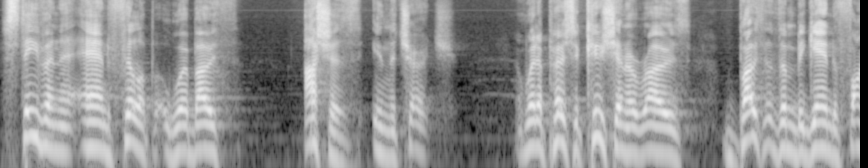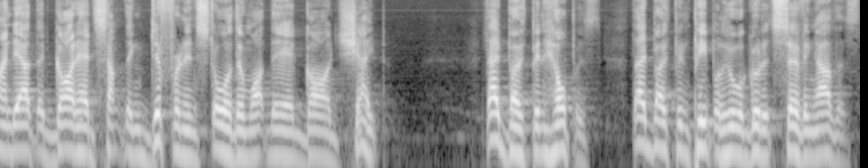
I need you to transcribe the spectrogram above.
Stephen and Philip were both ushers in the church. And when a persecution arose, both of them began to find out that God had something different in store than what their God shaped. They'd both been helpers, they'd both been people who were good at serving others.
